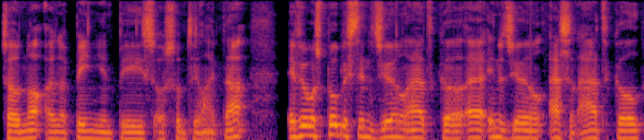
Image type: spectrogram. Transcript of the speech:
so not an opinion piece or something like that. If it was published in a journal article, uh, in a journal as an article,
